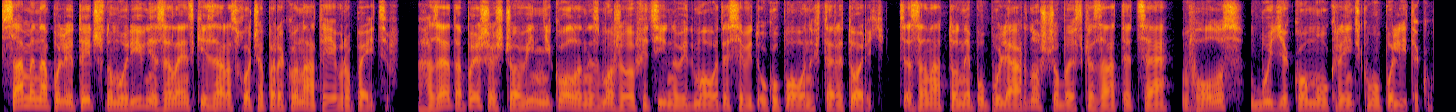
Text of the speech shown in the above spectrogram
Саме на політичному рівні Зеленський зараз хоче переконати європейців. Газета пише, що він ніколи не зможе офіційно відмовитися від окупованих територій. Це занадто непопулярно, щоб сказати це вголос будь-якому українському політику.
